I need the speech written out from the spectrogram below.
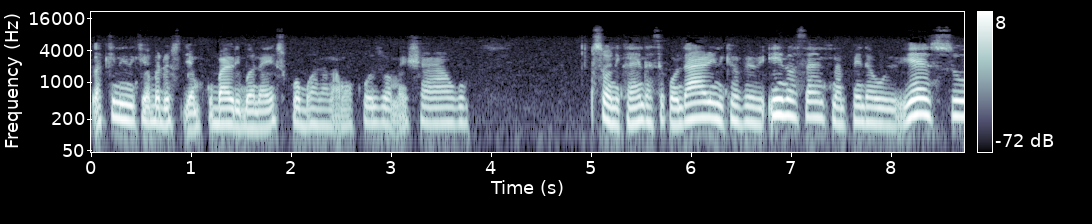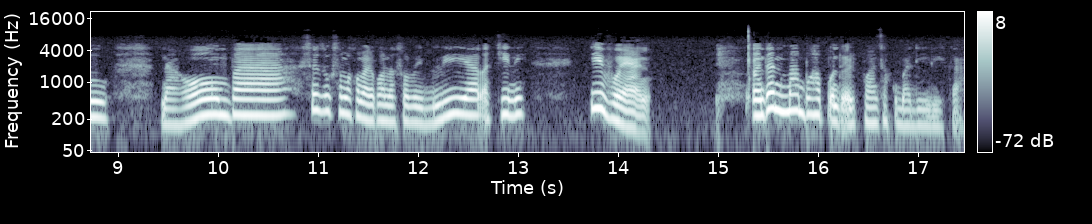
lakini nikiwa bado sijamkubali Bwana Yesu kuwa Bwana na Mwokozi wa maisha yangu. So nikaenda sekondari nikiwa very innocent, nampenda huyu Yesu, naomba. Siwezi kusema kama alikuwa anasoma Biblia, lakini hivyo yani. And then mambo hapo ndo yalipoanza kubadilika.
